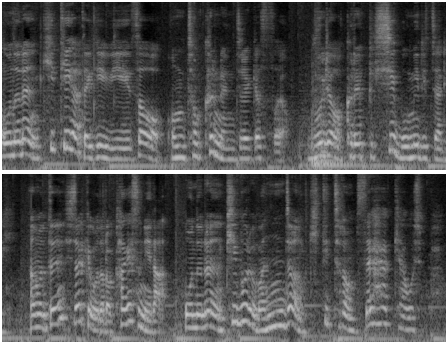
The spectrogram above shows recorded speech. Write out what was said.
오늘은 키티가 되기 위해서 엄청 큰 렌즈를 꼈어요. 무려 그래픽 15mm짜리. 아무튼 시작해보도록 하겠습니다. 오늘은 피부를 완전 키티처럼 새하얗게 하고 싶어요.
